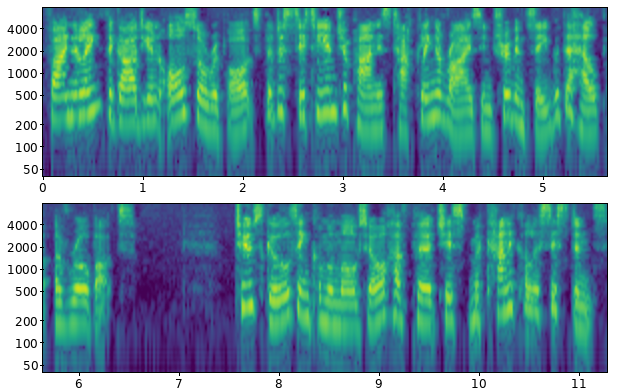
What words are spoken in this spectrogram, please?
Finally, The Guardian also reports that a city in Japan is tackling a rise in truancy with the help of robots. Two schools in Kumamoto have purchased mechanical assistants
